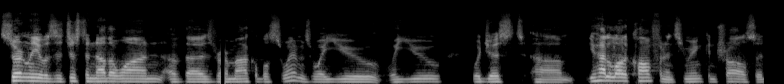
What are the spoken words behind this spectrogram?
certainly, it was just another one of those remarkable swims where you where you were just um, you had a lot of confidence. You were in control. So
